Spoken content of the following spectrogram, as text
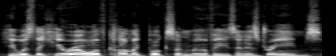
he was the hero of comic books and movies in his dreams.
